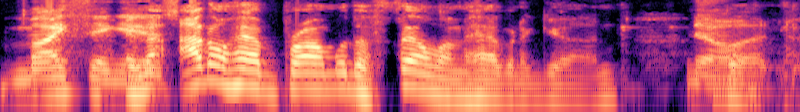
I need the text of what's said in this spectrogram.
my thing And is I don't have a problem with a felon having a gun, no, but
